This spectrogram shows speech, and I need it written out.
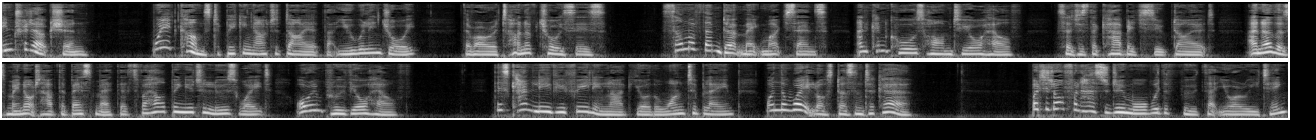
Introduction When it comes to picking out a diet that you will enjoy, there are a ton of choices. Some of them don't make much sense and can cause harm to your health, such as the cabbage soup diet, and others may not have the best methods for helping you to lose weight or improve your health. This can leave you feeling like you're the one to blame when the weight loss doesn't occur. But it often has to do more with the food that you are eating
